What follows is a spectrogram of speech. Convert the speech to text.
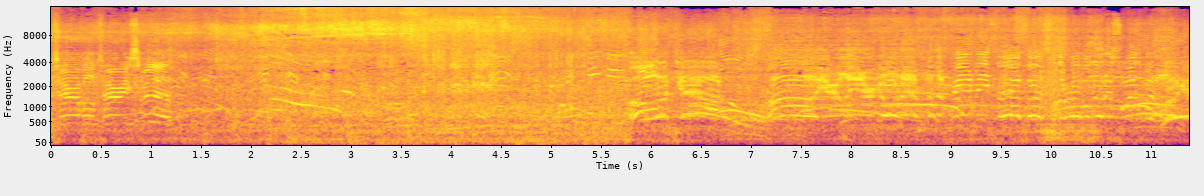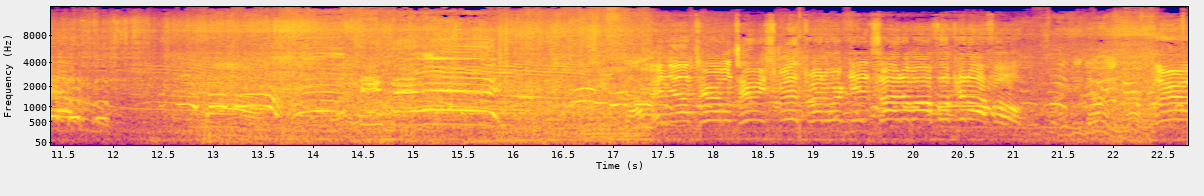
Terrible Terry Smith. Oh, look out! Oh, your leader going after the PNB Fan Bus the Rebel. Look out! And now Terrible Terry Smith trying to work the inside of Awful Knawful. What's he doing? They're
